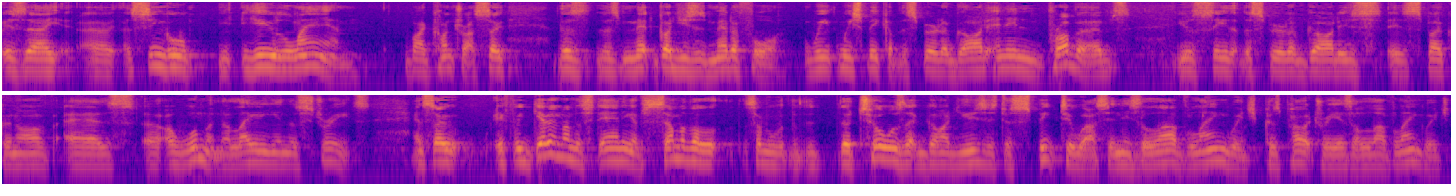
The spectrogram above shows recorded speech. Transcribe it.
is a, a, a single ewe lamb, by contrast. So there's, there's met, God uses metaphor. We, we speak of the Spirit of God, and in Proverbs, you'll see that the Spirit of God is, is spoken of as a, a woman, a lady in the streets. And so, if we get an understanding of some of the some of the, the tools that God uses to speak to us in His love language, because poetry is a love language,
